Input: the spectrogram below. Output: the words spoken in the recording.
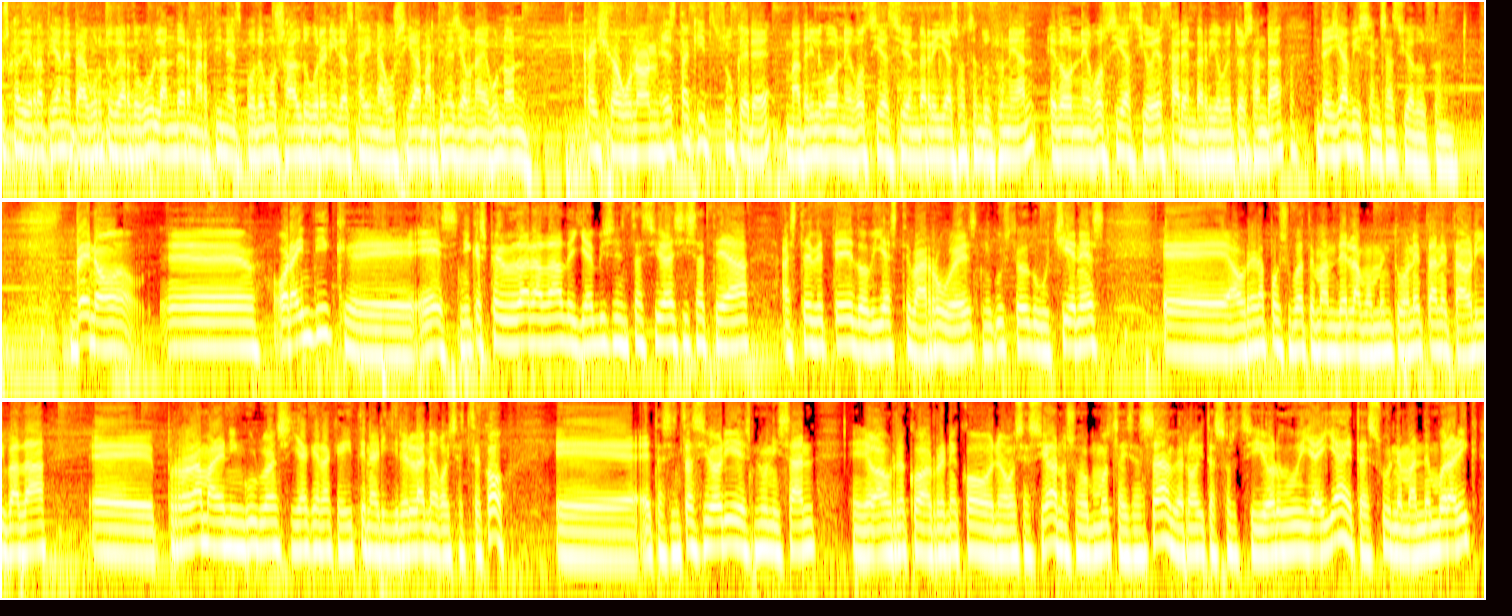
Euskadi Irratian eta agurtu behar dugu Lander Martinez Podemos aldu guren idazkari nagusia Martinez jauna egun on. Kaixo egunon. Ez dakit zuk ere, Madrilgo negoziazioen berri jasotzen duzunean, edo negoziazio ezaren berri hobeto esan da, deja bi sensazioa duzun. Beno, eh, oraindik eh, ez, nik espero dara da deja bi sensazioa ez izatea aste bete edo bi aste barru, ez? Nik uste dut gutxienez eh, aurrera posu bat eman dela momentu honetan eta hori bada eh, programaren inguruan saiakerak egiten ari direla negoizatzeko e, eta zentzazio hori ez nun izan e, aurreko aurreneko negoziazioa. Oso motza izan zen, berroita sortzi ordu iaia eta ez zuen eman denborarik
